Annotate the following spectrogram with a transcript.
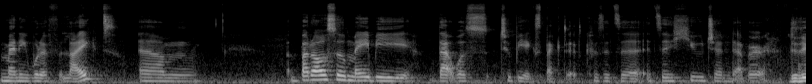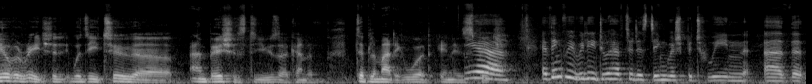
many would have liked, um, but also maybe that was to be expected because it's a it's a huge endeavor. Did he overreach? Was he too uh, ambitious to use a kind of diplomatic word in his yeah, speech? I think we really do have to distinguish between uh, the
